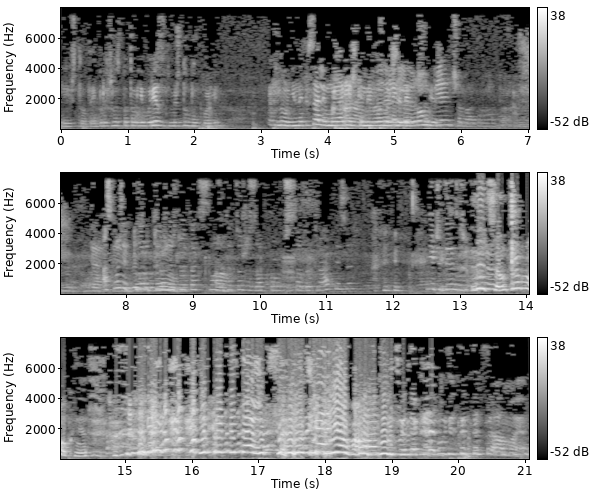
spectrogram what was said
или что-то, и пришлось потом его резать между буквами. Ну, не написали, мы орешками выложили, помнишь? Шабатом уже. Да. А скажи, самому тоже, если так смотрит, это тоже за полчаса до трапезы? Не, что-то я видите, он промокнет. И пропитается хлебом. будет. так не будет это самое.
